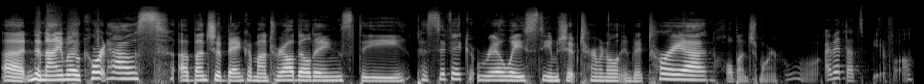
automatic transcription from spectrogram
uh, Nanaimo Courthouse, a bunch of Bank of Montreal buildings, the Pacific Railway Steamship Terminal in Victoria, a whole bunch more. Ooh, I bet that's beautiful.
